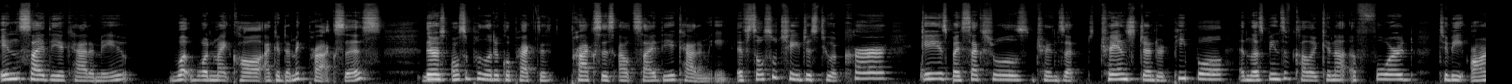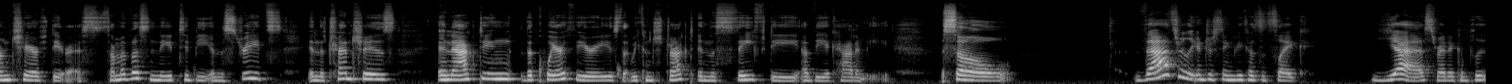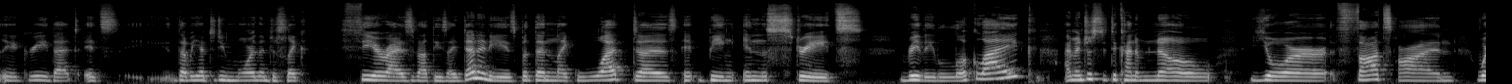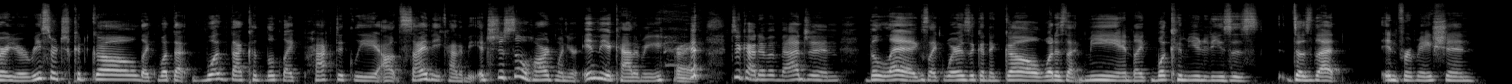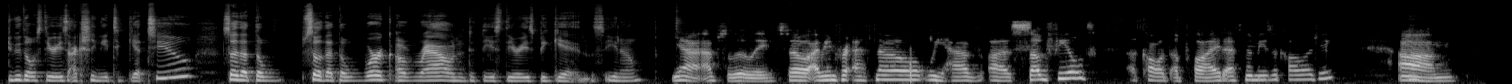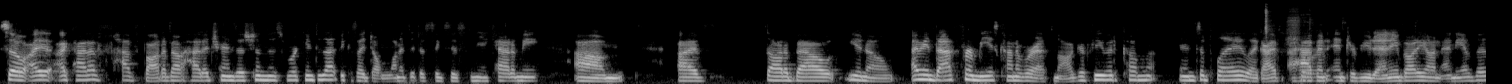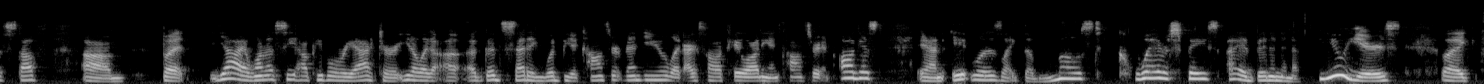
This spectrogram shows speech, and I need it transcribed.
inside the academy, what one might call academic praxis, there's mm. also political practice, praxis outside the academy. If social changes to occur, gays, bisexuals, trans, transgendered people, and lesbians of color cannot afford to be armchair theorists. Some of us need to be in the streets, in the trenches, enacting the queer theories that we construct in the safety of the academy. So that's really interesting because it's like, yes, right, I completely agree that it's that we have to do more than just like theorize about these identities, but then like what does it being in the streets really look like? I'm interested to kind of know your thoughts on where your research could go like what that what that could look like practically outside the academy it's just so hard when you're in the academy right. to kind of imagine the legs like where is it going to go what does that mean like what communities is does that information do those theories actually need to get to so that the so that the work around these theories begins you know? Yeah absolutely. So i mean for ethno we have a subfield uh, called applied ethnomusicology. Mm-hmm. um, so I, I kind of have thought about how to transition this work into that because i don't want it to just exist in the academy. Um, i've thought about you know i mean that for me is kind of where ethnography would come into play. Like I've, sure. I haven't interviewed anybody on any of this stuff. Um, but yeah, I want to see how people react or, you know, like a, a good setting would be a concert venue. Like I saw Kehlani in concert in August and it was like the most queer space I had been in in a few years. Like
